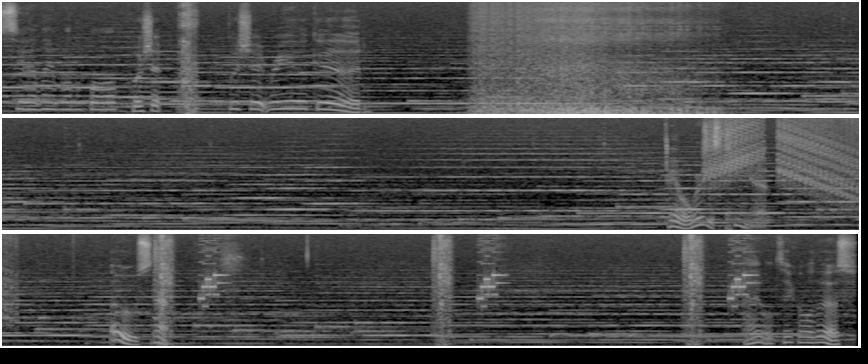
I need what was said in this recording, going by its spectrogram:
See that lamp on the wall? Push it. Push it real good. Hey, well, where's this king at? Oh, snap. I will take all this.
